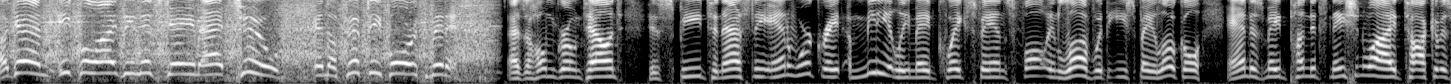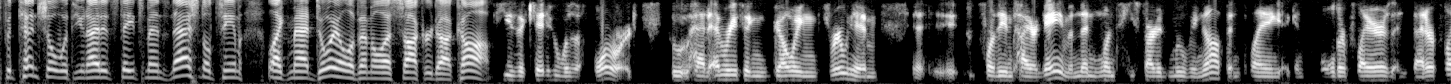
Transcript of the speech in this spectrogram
Again, equalizing this game at two in the 54th minute. As a homegrown talent, his speed, tenacity, and work rate immediately made Quakes fans fall in love with the East Bay local and has made pundits nationwide talk of his potential with the United States men's national team, like Matt Doyle of MLSsoccer.com. He's a kid who was a forward who had everything going through him uh, for the entire game. And then once he started moving up and playing against older players and better players,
